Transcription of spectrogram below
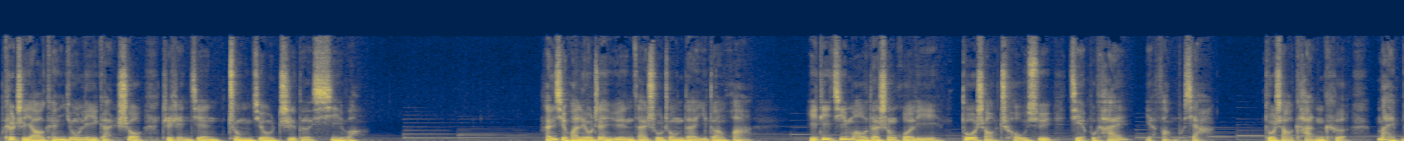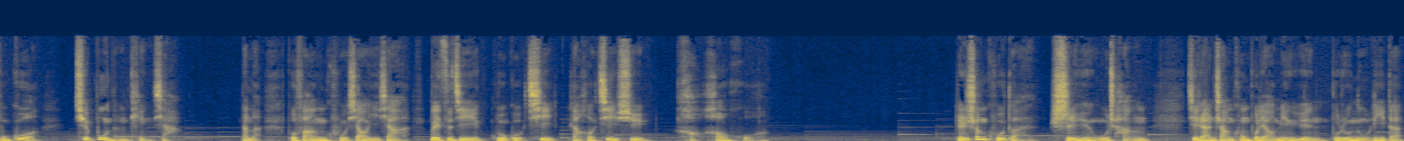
可只要肯用力感受，这人间终究值得希望。”很喜欢刘震云在书中的一段话：“一地鸡毛的生活里，多少愁绪解不开也放不下，多少坎坷迈不过却不能停下。”那么，不妨苦笑一下，为自己鼓鼓气，然后继续好好活。人生苦短，时运无常，既然掌控不了命运，不如努力的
